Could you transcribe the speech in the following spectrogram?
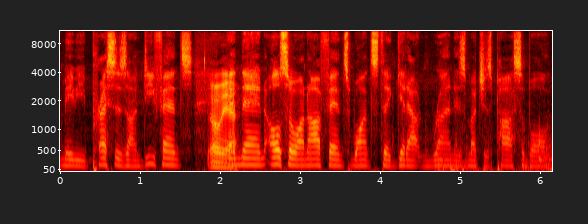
maybe presses on defense Oh yeah, and then also on offense wants to get out and run as much as possible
